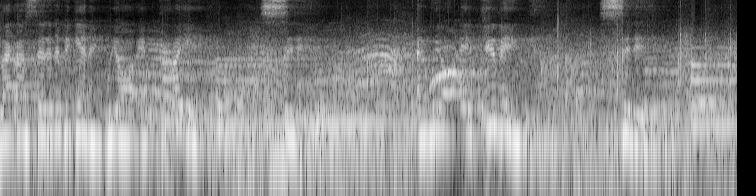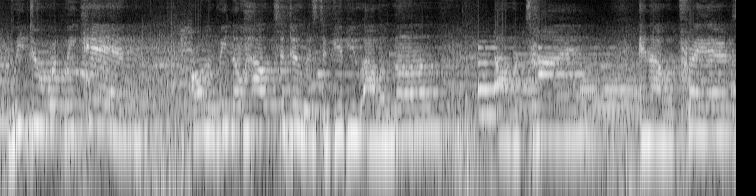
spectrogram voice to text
like I said in the beginning, we are a praying city. And we are a giving city. We do what we can, only we know how to do is to give you our love, our time, and our prayers.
